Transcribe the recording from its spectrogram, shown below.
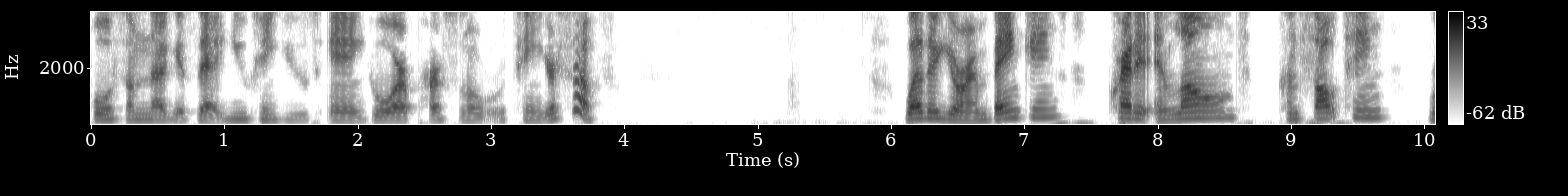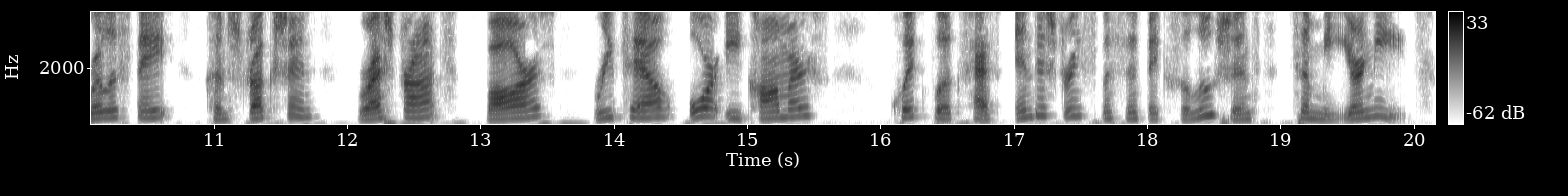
pull some nuggets that you can use in your personal routine yourself. Whether you're in banking, credit and loans, consulting, real estate, construction, restaurants, bars, retail, or e commerce, QuickBooks has industry specific solutions to meet your needs.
